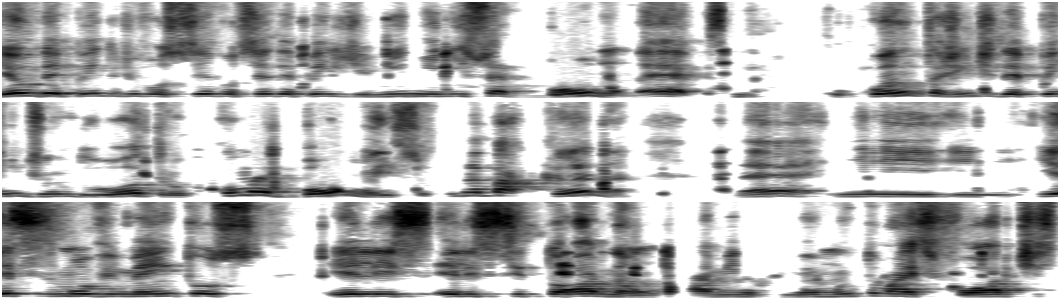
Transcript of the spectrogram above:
Eu dependo de você, você depende de mim, e isso é bom, né? Assim, o quanto a gente depende um do outro, como é bom isso, como é bacana, né? E, e, e esses movimentos eles, eles se tornam, na minha opinião, muito mais fortes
